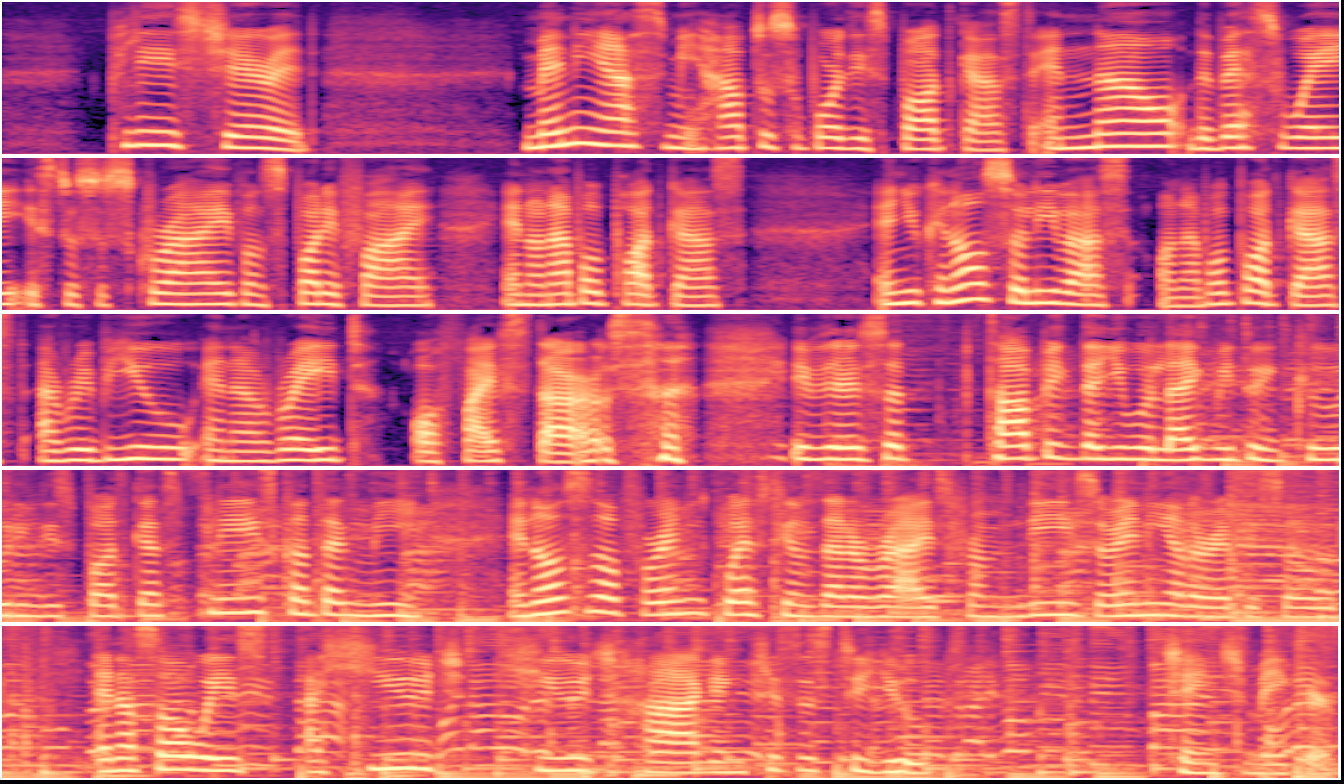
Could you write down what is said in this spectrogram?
please share it. Many ask me how to support this podcast, and now the best way is to subscribe on Spotify and on Apple Podcasts. And you can also leave us on Apple Podcast a review and a rate of five stars. if there's a topic that you would like me to include in this podcast, please contact me. And also for any questions that arise from this or any other episode. And as always, a huge, huge hug and kisses to you, change maker.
